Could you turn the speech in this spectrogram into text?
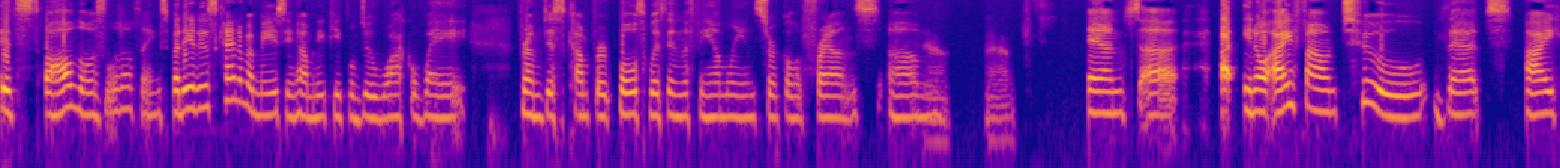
it's all those little things. But it is kind of amazing how many people do walk away from discomfort both within the family and circle of friends um, Yeah. Yeah. and uh, I, you know i found too that i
